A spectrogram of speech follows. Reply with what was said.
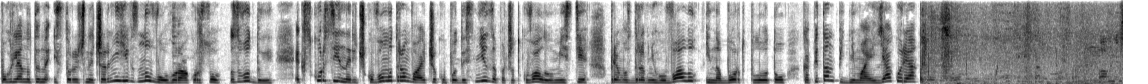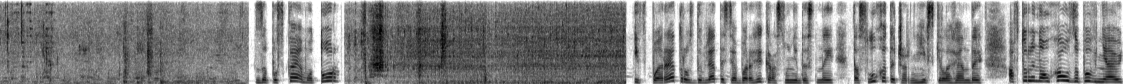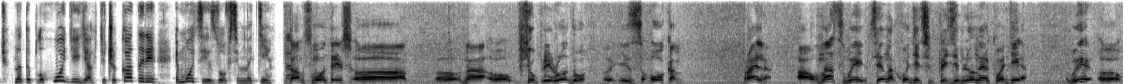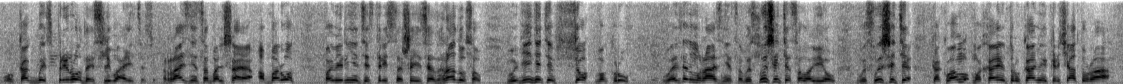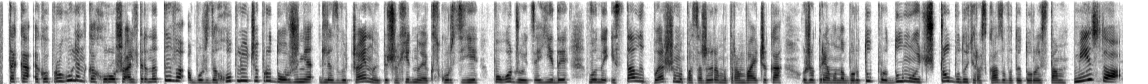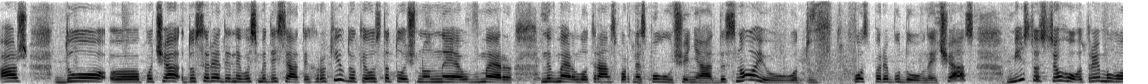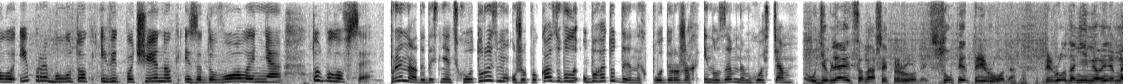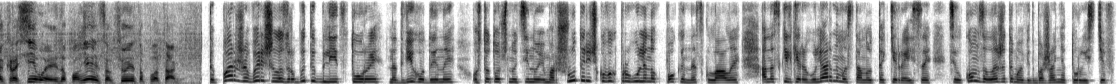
Поглянути на історичний Чернігів з нового ракурсу з води. Екскурсії на річковому трамвайчику по Десні започаткували у місті прямо з древнього валу і на борт плоту. Капітан піднімає якоря. Запускає мотор. І вперед роздивлятися береги красуні Десни та слухати чернігівські легенди. Автори ноу-хау запевняють, на теплоході, яхті чи катері емоції зовсім не ті. Там смотришь э, э, на э, всю природу э, из окон, правильно? А у нас вы все находитесь приземленные к воде. Вы э, как бы с природой сливаетесь. Разница большая. Оборот, повернитесь 360 градусов, вы видите все вокруг. В этом разница. Вы слышите соловьев, вы слышите, как вам махают руками и кричат «Ура!». Така екопрогулянка – хороша альтернатива або ж захоплююче продовження для звичайної пішохідної екскурсії. Погоджуються гіди. Вони і стали першими пасажирами трамвайчика. Уже прямо на борту продумують, що будуть розказувати туристам. Місто аж до, е, до середини 80-х років, доки остаточно не вмер не вмерло транспортне сполучення Десною, от в постперебудовний час, місто з цього отримувало і прибуток, і відпочинок, і задоволення. Тут було все. Принади деснянського туризму уже показували у багатоденних подорожах іноземним гостям. удивляется нашей природой. Супер природа. Природа неимоверно красивая и дополняется все это плотами. Тепер же вирішили зробити бліц-тури на дві години. Остаточну ціну і маршрути річкових прогулянок поки не склали. А наскільки регулярними стануть такі рейси, цілком залежатиме від бажання туристів.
